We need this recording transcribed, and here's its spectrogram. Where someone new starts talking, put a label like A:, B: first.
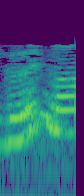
A: good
